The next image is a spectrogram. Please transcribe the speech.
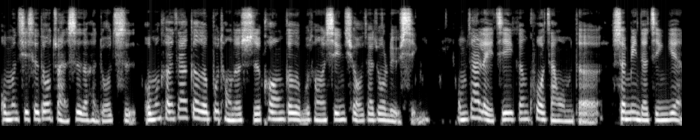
我们其实都转世了很多次，我们可能在各个不同的时空、各个不同的星球在做旅行，我们在累积跟扩展我们的生命的经验。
